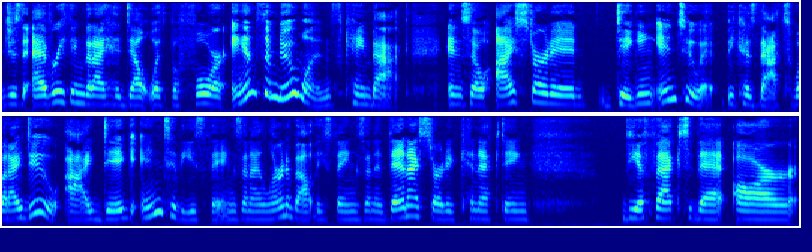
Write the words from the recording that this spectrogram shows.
just everything that I had dealt with before and some new ones came back. And so I started digging into it because that's what I do. I dig into these things and I learn about these things. And then I started connecting the effect that our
